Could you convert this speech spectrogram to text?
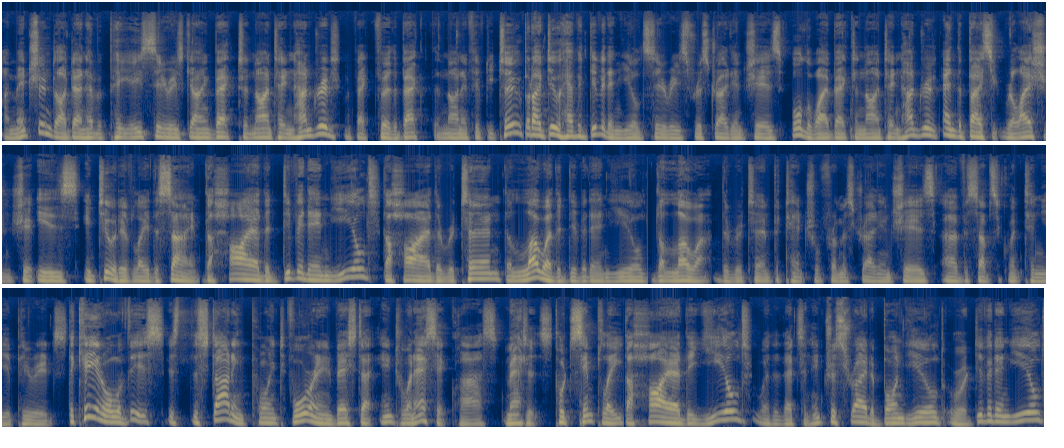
I mentioned I don't have a PE series going back to 1900, in fact, further back than 1952, but I do have a dividend yield series for Australian shares all the way back to 1900, and the basic relationship is intuitively the same. The higher the dividend yield, the higher the return, the lower the dividend yield, the lower the return potential from Australian shares over subsequent 10 year periods. The key in all of this is the starting point for an investor into an asset class matters. Put simply, the higher the yield, whether that's an interest rate, a bond yield, or a dividend yield,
